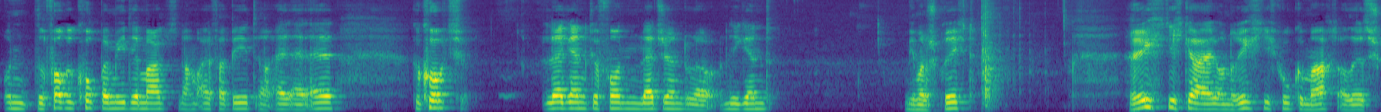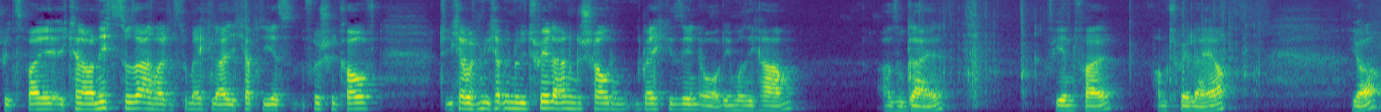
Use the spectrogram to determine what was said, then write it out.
Und sofort geguckt beim Mediamarkt nach dem Alphabet, nach LLL, geguckt, Legend gefunden, Legend oder Legend, wie man spricht. Richtig geil und richtig gut gemacht. Also es spielt zwei. Ich kann aber nichts zu sagen, Leute, es tut mir echt leid. Ich habe die jetzt frisch gekauft. Ich habe ich hab mir nur die Trailer angeschaut und gleich gesehen, oh, den muss ich haben. Also geil jeden Fall. Vom Trailer her. Ja.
